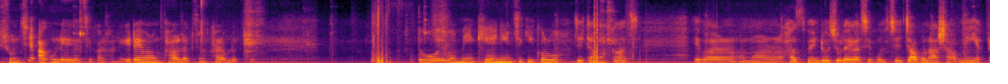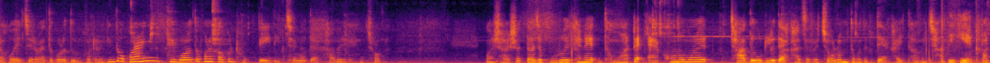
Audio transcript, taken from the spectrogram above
শুনছি আগুন লেগে গেছে কারখানায়। এটাই আমার ভালো লাগছে না খারাপ লাগছে। তো এবার মেয়ে খেয়ে নিয়েছে কি করব? যেটা আমার কাজ। এবার আমার হাজব্যান্ডও চলে গেছে বলছে যাব না সামনেই একটা হয়েছে এরকম এত বড় দুর্ঘটনা। কিন্তু ওখানে কিন্তু কী বলো তো ওখানে কাউকে ঢুকতেই দিচ্ছে দেখাবে। সব এখন সাড়ে সাতটা বাজে পুরো এখানে ধোঁয়াটা এখনও মনে ছাদে উঠলে দেখা যাবে। চলো আমি তোমাদের দেখাই থাকি ছাদে গিয়ে একবার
